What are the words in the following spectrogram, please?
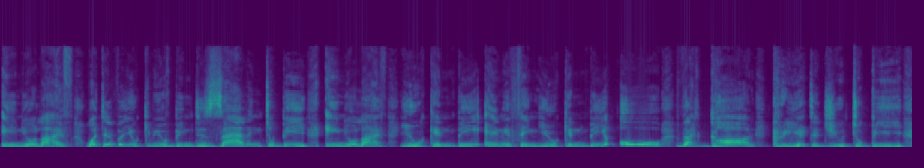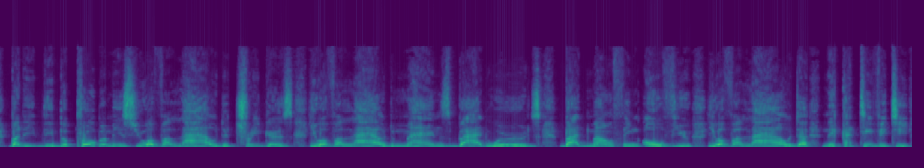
in your life, whatever you, you've been desiring to be in your life, you can be anything. You can be all that God created you to be. But the, the problem is you have allowed triggers. You have allowed man's bad words, bad mouthing of you. You have allowed negativity.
